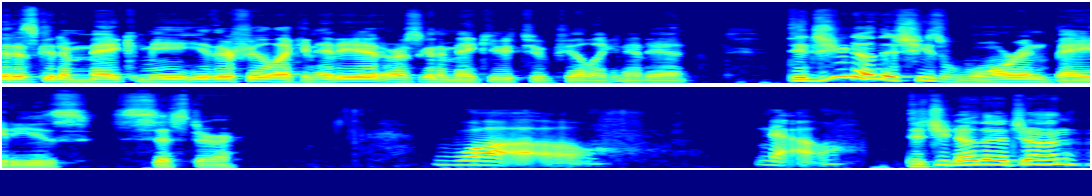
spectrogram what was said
that is gonna make me either feel like an idiot or is gonna make YouTube feel like an idiot. Did you know that she's Warren Beatty's sister? whoa no Did you know that, John?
